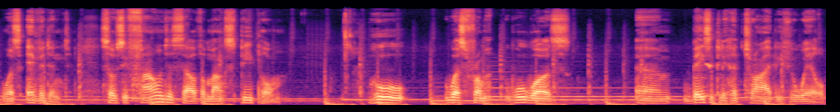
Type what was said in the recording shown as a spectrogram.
was evident. So she found herself amongst people who was from who was um, basically her tribe, if you will,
